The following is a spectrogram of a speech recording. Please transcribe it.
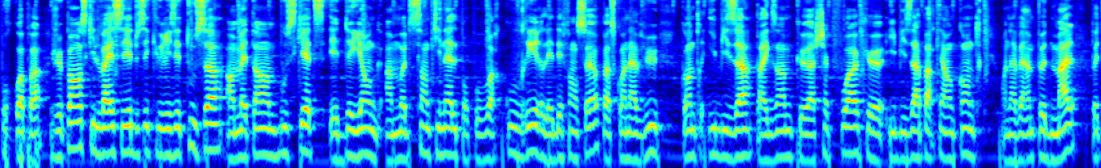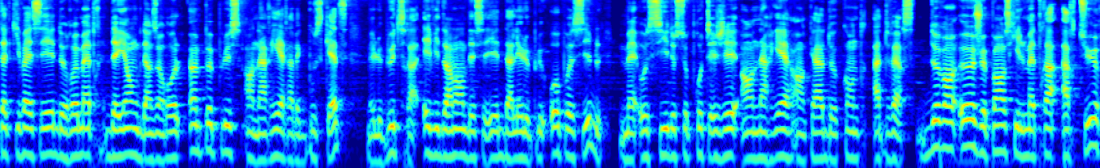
Pourquoi pas? Je pense qu'il va essayer de sécuriser tout ça en mettant Busquets et De Jong en mode sentinelle pour pouvoir couvrir les défenseurs parce qu'on a vu contre Ibiza par exemple qu'à chaque fois que Ibiza partait en contre, on avait un peu de mal. Peut-être qu'il va essayer de remettre De Jong dans un rôle un peu plus en arrière avec Busquets, mais le but sera évidemment d'essayer d'aller le plus haut possible, mais aussi de se protéger en arrière en cas de contre adverse. Devant eux, je pense qu'il mettra Arthur,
